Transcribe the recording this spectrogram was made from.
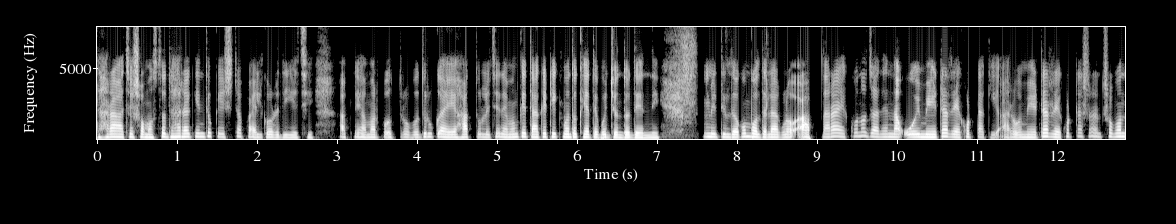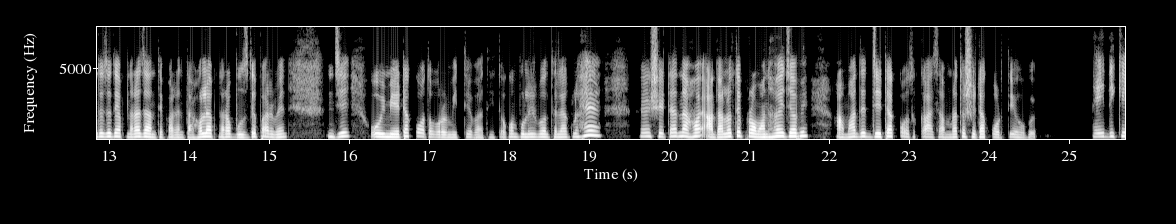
ধারা আছে সমস্ত ধারা কিন্তু কেসটা ফাইল করে দিয়েছি। আপনি আমার পুত্রবধূর গায়ে হাত তুলেছেন এমনকি তাকে ঠিকমতো খেতে পর্যন্ত দেননি।" মিটিল তখন বলতে লাগল, "আপনারা এখনও জানেন না ওই মেয়েটার রেকর্ডটা কি? আর ওই মেয়েটার রেকর্ডটা সম্বন্ধে যদি আপনারা জানতে পারেন তাহলে আপনারা বুঝতে পারবেন যে ওই মেয়েটা কত বড় মিথ্যেবাদী।" তখন পুলিশ বলতে লাগল, "হ্যাঁ, হ্যাঁ সেটা না হয় আদালতে প্রমাণ হয়ে যাবে। আমাদের যেটা কাজ আমরা তো সেটা করতেই হবে।" এইদিকে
